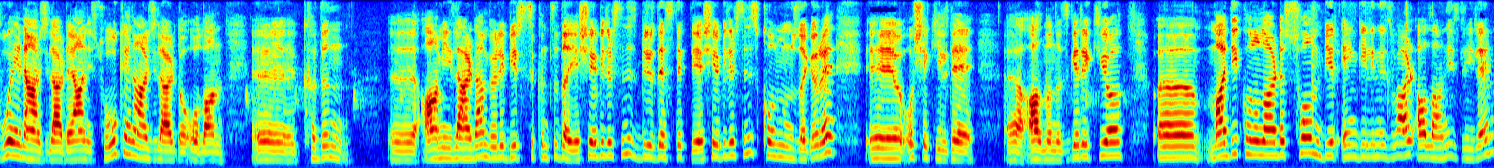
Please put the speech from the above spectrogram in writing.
bu enerjilerde yani soğuk enerjilerde olan e, kadın e, amirlerden böyle bir sıkıntı da yaşayabilirsiniz. Bir destek de yaşayabilirsiniz. Konumunuza göre e, o şekilde e, almanız gerekiyor. E, maddi konularda son bir engeliniz var Allah'ın izniyle.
